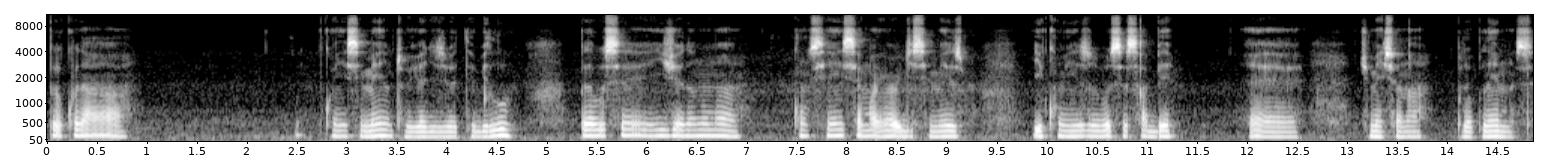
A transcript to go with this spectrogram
procurar conhecimento, já dizia o Tebilu, para você ir gerando uma consciência maior de si mesmo e com isso você saber é, dimensionar problemas,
